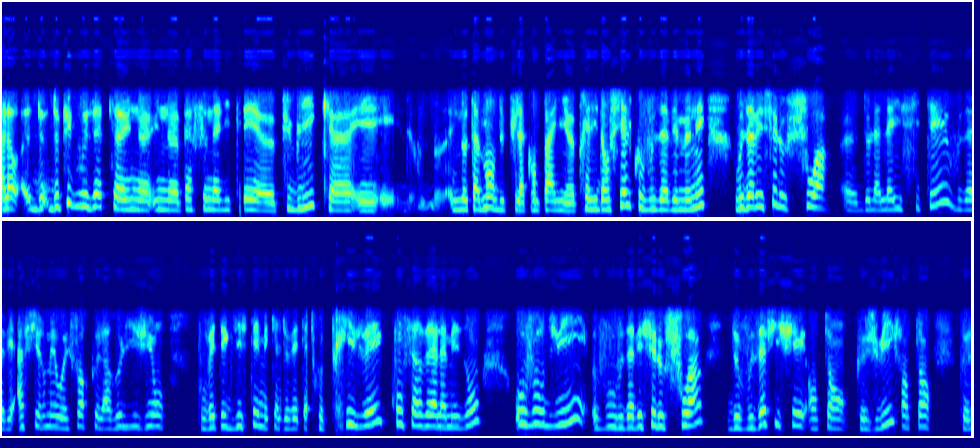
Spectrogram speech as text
Alors, de, depuis que vous êtes une, personnalité euh, publique euh, et, et, notamment depuis la campagne présidentielle que vous avez menée, vous avez fait le choix euh, de la laïcité. Vous avez affirmé au effort que la religion pouvait exister, mais qu'elle devait être privée, conservée à la maison. Aujourd'hui, vous, avez fait le choix de vous afficher en tant que juif, en tant que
